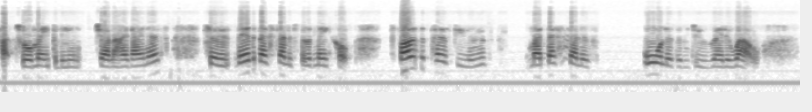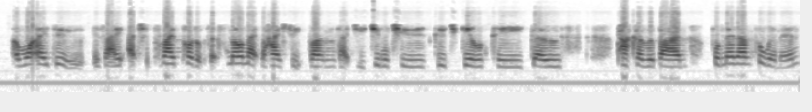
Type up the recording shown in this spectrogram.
Factor or Maybelline gel eyeliners. So they're the best sellers for the makeup. As far as the perfumes, my best sellers all of them do really well. And what I do is I actually provide products that smell like the high street brands like Jimmy Choo's, Gucci Guilty, Ghost, Paco Rabanne for men and for women.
